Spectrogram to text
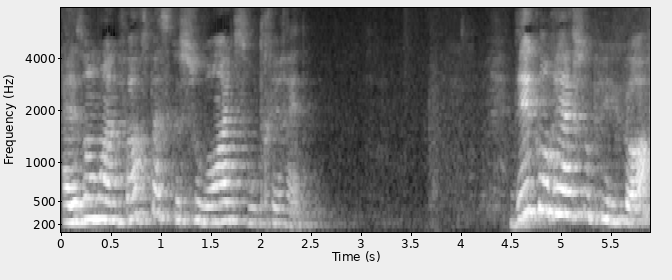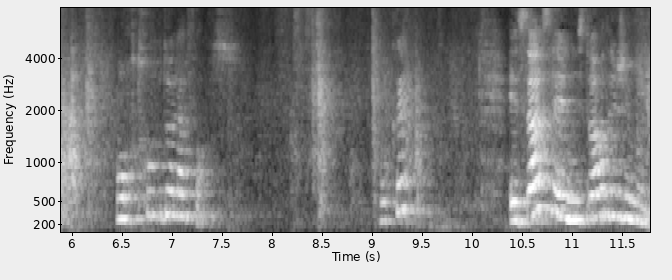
elles ont moins de force parce que souvent elles sont très raides. Dès qu'on réassouplit le corps, on retrouve de la force. Ok? Et ça, c'est une histoire d'hégémonie.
